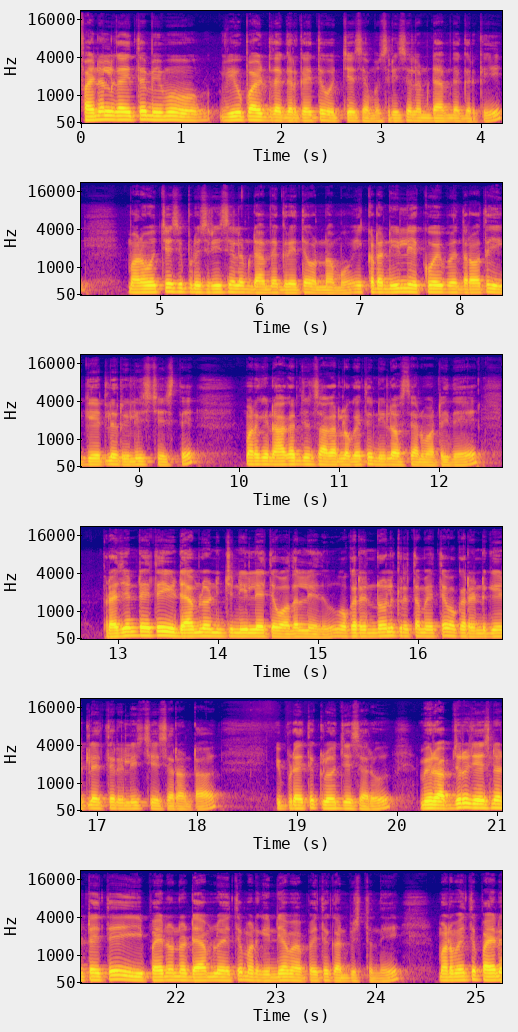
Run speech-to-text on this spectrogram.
ఫైనల్గా అయితే మేము వ్యూ పాయింట్ దగ్గరికి అయితే వచ్చేసాము శ్రీశైలం డ్యామ్ దగ్గరికి. మనం వచ్చేసి ఇప్పుడు శ్రీశైలం డ్యామ్ దగ్గర అయితే ఉన్నాము. ఇక్కడ నీళ్ళు ఎక్కువైపోయిన తర్వాత ఈ గేట్లు రిలీజ్ చేస్తే మనకి నాగార్జున సాగర్లోకి అయితే నీళ్ళు వస్తాయి అనమాట ఇదే. ప్రజెంట్ అయితే ఈ డ్యామ్లో నుంచి నీళ్ళు అయితే వదలలేదు. ఒక రెండు రోజుల క్రితం అయితే ఒక రెండు గేట్లు అయితే రిలీజ్ చేశారంట. ఇప్పుడైతే క్లోజ్ చేశారు. మీరు అబ్జర్వ్ చేసినట్టయితే ఈ పైన ఉన్న డ్యామ్లో అయితే మనకి ఇండియా మ్యాప్ అయితే కనిపిస్తుంది. మనమైతే పైన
